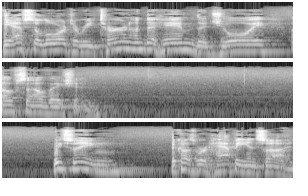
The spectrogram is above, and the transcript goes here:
he asked the Lord to return unto him the joy of salvation. We sing because we're happy inside.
